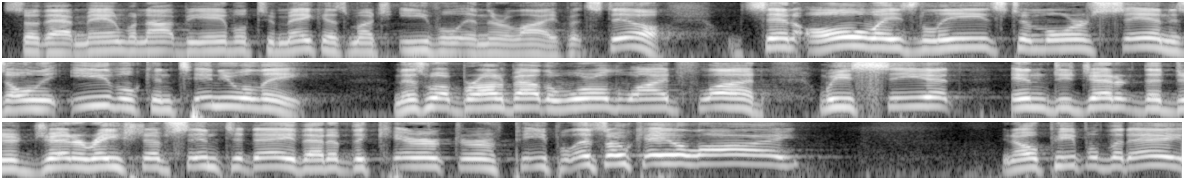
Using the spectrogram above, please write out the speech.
so that man would not be able to make as much evil in their life. But still, sin always leads to more sin. It's only evil continually. And this is what brought about the worldwide flood. We see it in degener- the degeneration of sin today, that of the character of people. It's okay to lie. You know, people today,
